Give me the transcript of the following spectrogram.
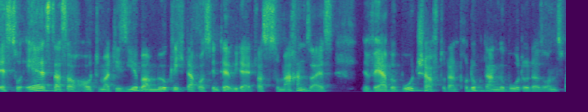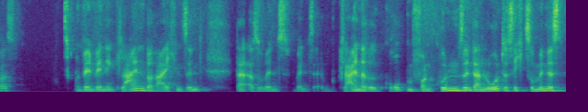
desto eher ist das auch automatisierbar möglich, daraus hinterher wieder etwas zu machen, sei es eine Werbebotschaft oder ein Produktangebot oder sonst was. Und wenn wir in den kleinen Bereichen sind, da, also wenn es kleinere Gruppen von Kunden sind, dann lohnt es sich zumindest,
